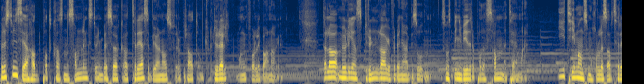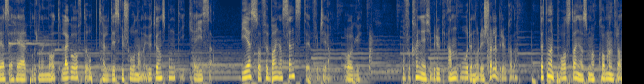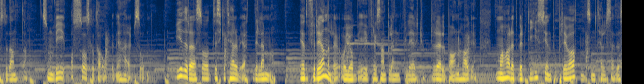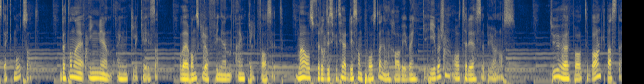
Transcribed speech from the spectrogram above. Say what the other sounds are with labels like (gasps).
For en stund siden hadde podkasten Samlingsstund besøk av Therese Bjørnås for å prate om kulturelt mangfold i barnehagen. Det la muligens grunnlaget for denne episoden, som spinner videre på det samme temaet. I timene som holdes av Therese her på Dronning Maud, legger hun ofte opp til diskusjoner med utgangspunkt i caser. Vi er så forbanna sensitive for tida, og hvorfor kan jeg ikke bruke N-ordet når de sjøl bruker det? Dette er påstander som har kommet fra studenter, som vi også skal ta opp i denne episoden. Videre så diskuterer vi et dilemma. Er det forenlig å jobbe i f.eks. en flerkulturell barnehage når man har et verdisyn på privaten som tilsier det stikk motsatt? Dette er ingen enkle caser, og det er vanskelig å finne en enkelt fasit. Med oss for å diskutere disse påstandene har vi Wenche Iversen og Therese Bjørnås. Du hører på Til barns beste,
